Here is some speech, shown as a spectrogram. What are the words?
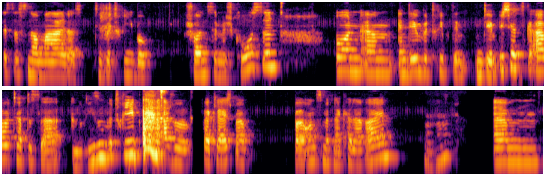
ist es normal, dass die Betriebe schon ziemlich groß sind. Und ähm, in dem Betrieb, den, in dem ich jetzt gearbeitet habe, das war ein Riesenbetrieb, also vergleichbar bei uns mit einer Kellerei. Mhm. Ähm,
